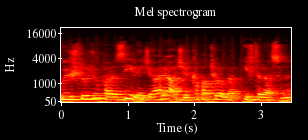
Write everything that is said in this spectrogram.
uyuşturucu parası ile cari açığı kapatıyorlar iftirasını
